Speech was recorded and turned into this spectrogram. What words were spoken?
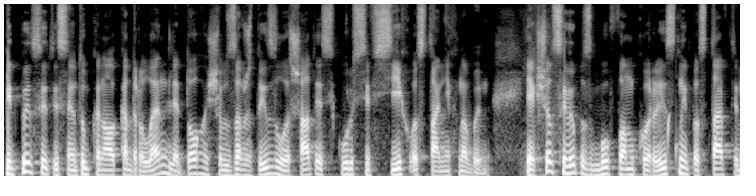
Підписуйтесь на YouTube канал Кадроленд для того, щоб завжди залишатись в курсі всіх останніх новин. Якщо цей випуск був вам корисний, поставте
